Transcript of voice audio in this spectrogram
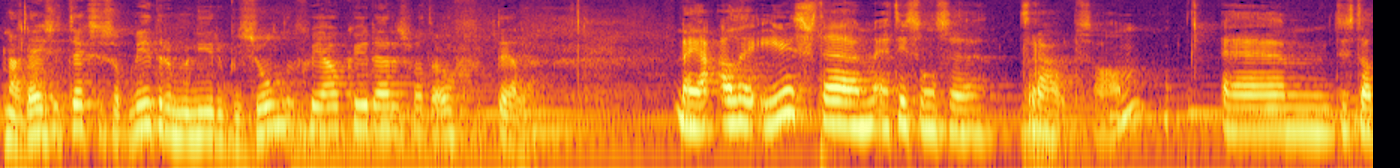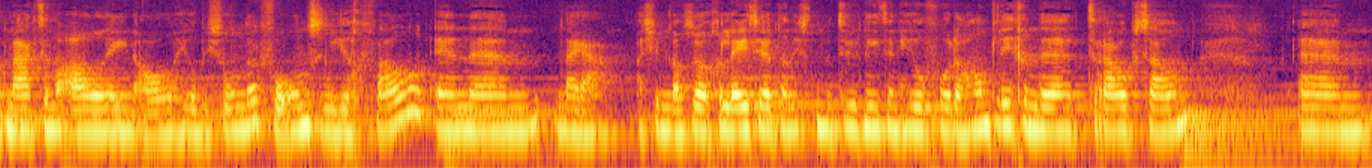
Nou, deze tekst is op meerdere manieren bijzonder voor jou. Kun je daar eens wat over vertellen? Nou ja, allereerst, um, het is onze trouwpsalm. Um, dus dat maakte me alleen al heel bijzonder, voor ons in ieder geval. En um, nou ja, als je hem dan zo gelezen hebt, dan is het natuurlijk niet een heel voor de hand liggende trouwpsalm, um,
